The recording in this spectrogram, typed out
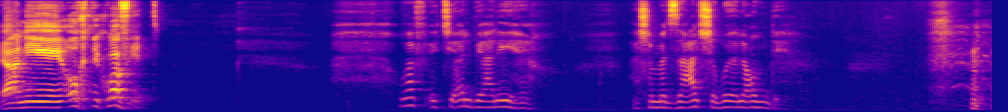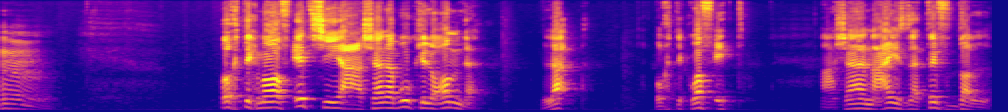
يعني أختك وافقت. وافقت يا قلبي عليها عشان ما تزعلش أبويا العمدة. أختك ما وافقتش عشان أبوك العمدة. لا أختك وافقت عشان عايزة تفضل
